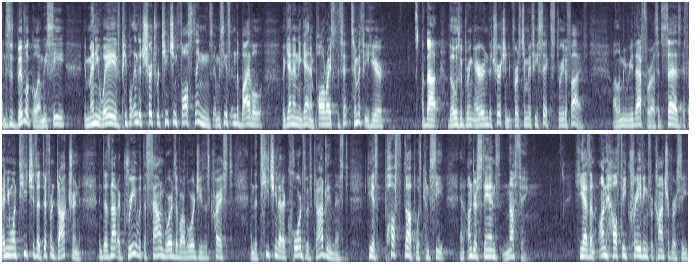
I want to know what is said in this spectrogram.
And this is biblical, and we see in many ways people in the church were teaching false things, and we see this in the Bible again and again. And Paul writes to Timothy here about those who bring error in the church in 1 Timothy 6, 3 to 5. Uh, let me read that for us. It says, If anyone teaches a different doctrine and does not agree with the sound words of our Lord Jesus Christ and the teaching that accords with godliness, he is puffed up with conceit and understands nothing. He has an unhealthy craving for controversy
